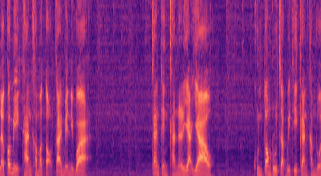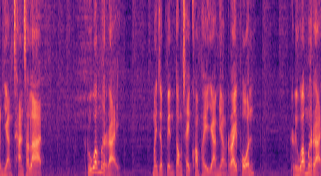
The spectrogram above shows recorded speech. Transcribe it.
แล้วก็มีอีกท่านเข้ามาตอบใต้เมนนี้ว่า การแข่งขันในระยะยาว คุณต้องรู้จักวิธีการคำนวณอย่างชาญฉลาด รู้ว่าเมื่อไหร่ ไม่จำเป็นต้องใช้ความพยายามอย่างไร้ผล หรือว่าเมื่อไหร่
